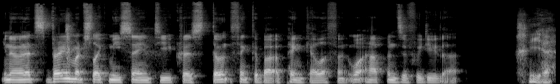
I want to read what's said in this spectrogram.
You know, and it's very much like me saying to you, Chris, don't think about a pink elephant. What happens if we do that? Yeah,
